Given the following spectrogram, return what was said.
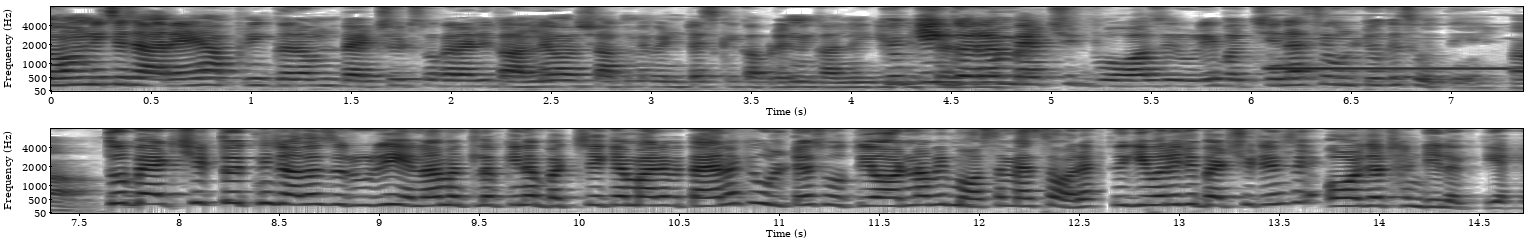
तो हम नीचे जा रहे हैं अपनी गर्म बेडशीट्स वगैरह निकालने और साथ में विंटर्स के कपड़े निकालने की क्योंकि गर्म बेडशीट बहुत ज़रूरी है बच्चे ना ऐसे उल्टे के सोते हैं। हाँ। तो बेडशीट तो इतनी ज़्यादा ज़रूरी है ना मतलब कि ना बच्चे के हमारे बताया ना कि उल्टे सोते हैं और ना अभी मौसम ऐसा हो रहा है तो ये वाली जो बेडशीट है और ज़्यादा ठंडी लगती है।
